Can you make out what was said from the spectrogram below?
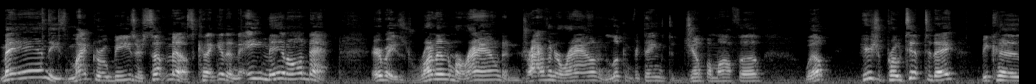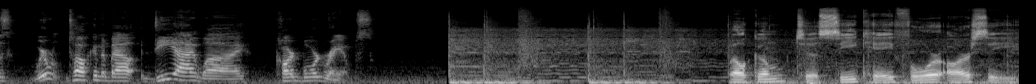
Man, these Micro-Bs are something else. Can I get an amen on that? Everybody's running them around and driving around and looking for things to jump them off of. Well, here's your pro tip today because we're talking about DIY cardboard ramps. Welcome to CK4RC.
